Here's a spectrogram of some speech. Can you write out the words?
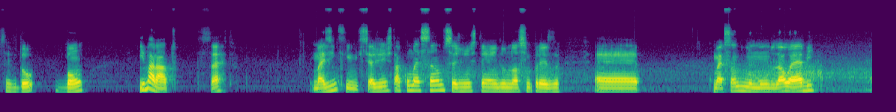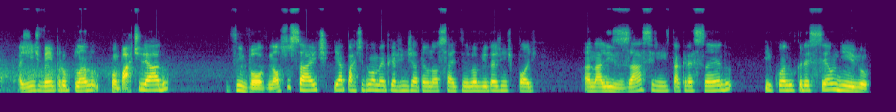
servidor bom e barato, certo? Mas enfim, se a gente está começando, se a gente tem ainda nossa empresa é, começando no mundo da web, a gente vem para o plano compartilhado, desenvolve nosso site e a partir do momento que a gente já tem o nosso site desenvolvido, a gente pode analisar se a gente está crescendo e quando crescer o nível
